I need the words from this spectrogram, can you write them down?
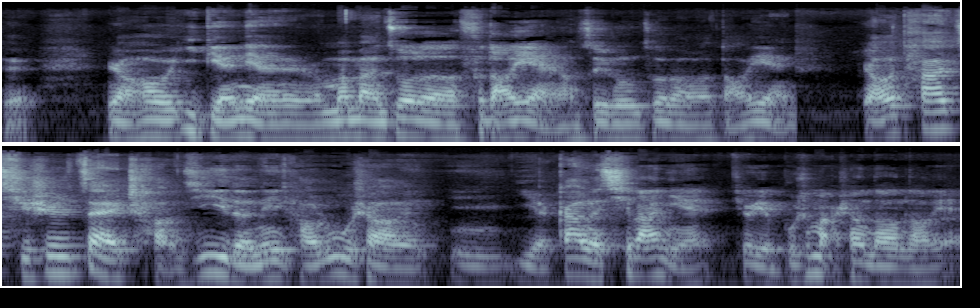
对，然后一点点慢慢做了副导演，然后最终做到了导演。然后他其实，在场记的那条路上，嗯，也干了七八年，就也不是马上当导演。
